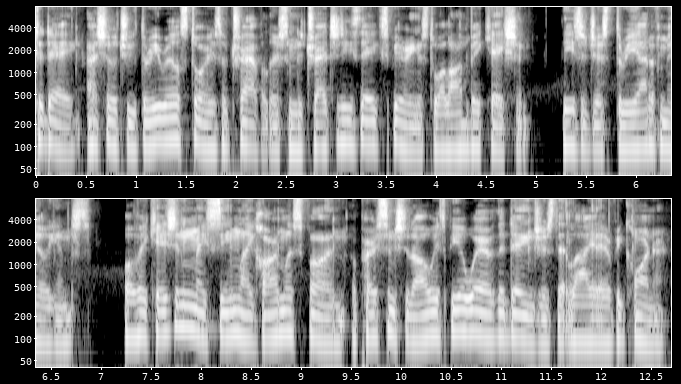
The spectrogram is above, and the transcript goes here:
Today, I showed you three real stories of travelers and the tragedies they experienced while on vacation. These are just three out of millions. While vacationing may seem like harmless fun, a person should always be aware of the dangers that lie at every corner.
